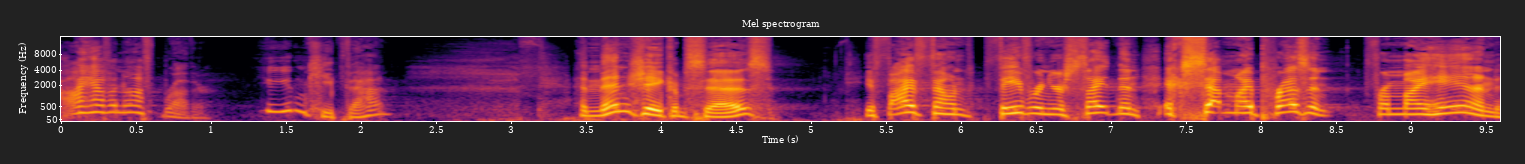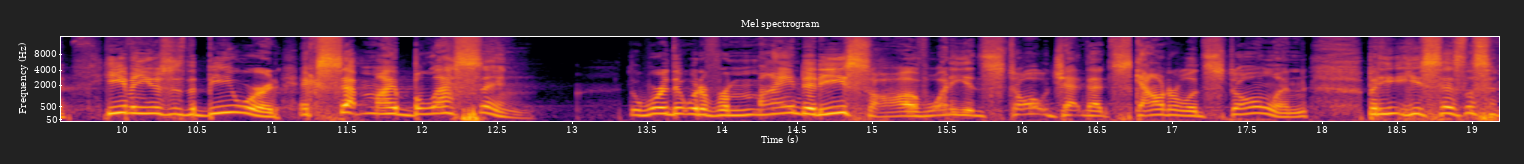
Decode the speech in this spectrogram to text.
I have enough, brother. You, you can keep that. And then Jacob says, If I've found favor in your sight, then accept my present from my hand. He even uses the B word, accept my blessing the word that would have reminded Esau of what he had that scoundrel had stolen. But he, he says, listen,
